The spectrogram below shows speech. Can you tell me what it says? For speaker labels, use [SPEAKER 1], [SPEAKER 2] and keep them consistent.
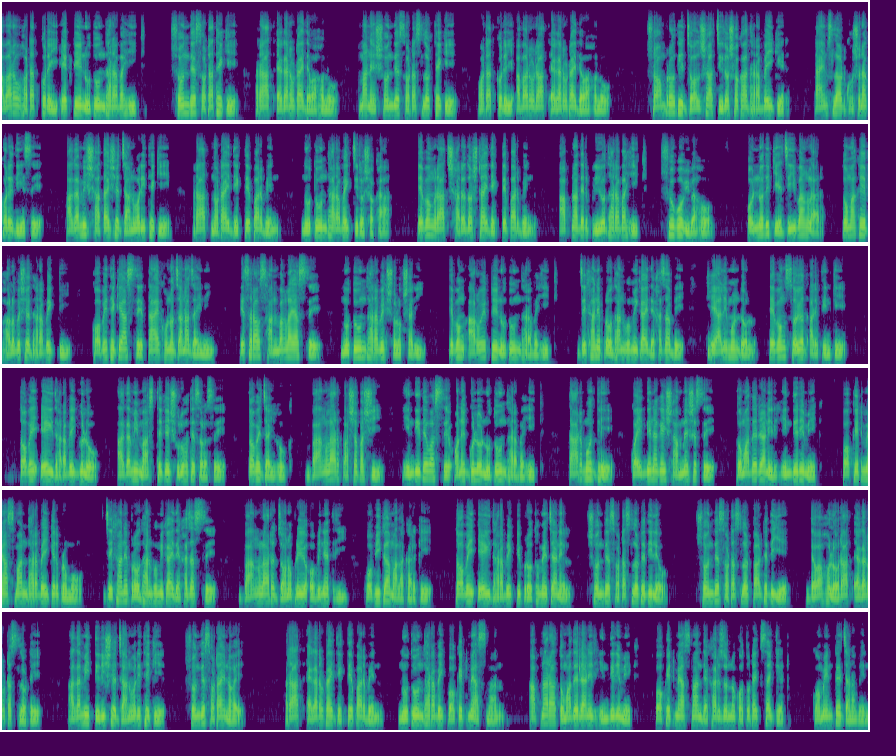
[SPEAKER 1] আবারও হঠাৎ করেই একটি নতুন ধারাবাহিক সন্ধে ছটা থেকে রাত এগারোটায় দেওয়া হলো। মানে সন্ধে ছটা স্লোট থেকে হঠাৎ করেই আবারও রাত এগারোটায় দেওয়া হলো। সম্প্রতি জলসা চিরসখা ধারাবাহিকের টাইম স্লট ঘোষণা করে দিয়েছে। আগামী সাতাইশে জানুয়ারি থেকে রাত নটায় দেখতে পারবেন নতুন ধারাবাহিক চিরসখা এবং রাত সাড়ে দশটায় দেখতে পারবেন আপনাদের প্রিয় ধারাবাহিক শুভ বিবাহ। অন্যদিকে জি বাংলার তোমাকে ভালোবেসে ধারাবাহিকটি কবে থেকে আসছে তা এখনও জানা যায়নি। এছাড়াও সান বাংলায় আসছে নতুন ধারাবাহিক ষোলকসারি এবং আরও একটি নতুন ধারাবাহিক, যেখানে প্রধান ভূমিকায় দেখা যাবে খেয়ালি মণ্ডল এবং সৈয়দ আরিফিনকে। তবে এই ধারাবাহিকগুলো আগামী মাস থেকে শুরু হতে চলেছে। তবে যাই হোক, বাংলার পাশাপাশি হিন্দিতেও আসছে অনেকগুলো নতুন ধারাবাহিক। তার মধ্যে কয়েকদিন আগেই সামনে এসেছে তোমাদের রানীর হিন্দি রিমেক পকেট মে আসমান ধারাবাহিকের প্রমো, যেখানে প্রধান ভূমিকায় দেখা যাচ্ছে বাংলার জনপ্রিয় অভিনেত্রী অভিকা মালাকারকে। তবে এই ধারাবাহিকটি প্রথমে চ্যানেল সন্ধ্যে ছটা স্লোটে দিলেও সন্ধ্যে ছটা স্লোট পাল্টে দিয়ে দেওয়া হলো রাত এগারোটা স্লোটে আগামী তিরিশে জানুয়ারি থেকে সন্ধ্যে ছটায় নয়, রাত এগারোটায় দেখতে পারবেন নতুন ধারাবাহিক পকেট মে আসমান। আপনারা তোমাদের রানীর হিন্দি রিমেক পকেট মে আসমান দেখার জন্য কতটা এক্সাইটেড কমেন্টে জানাবেন।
